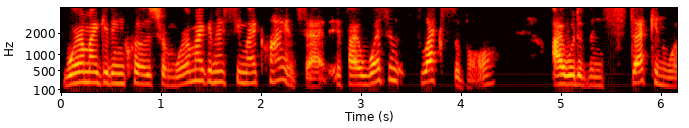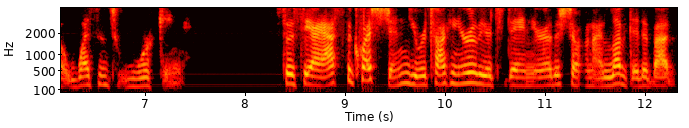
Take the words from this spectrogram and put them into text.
where am I getting clothes from? Where am I going to see my clients at? If I wasn't flexible, I would have been stuck in what wasn't working. So, see, I asked the question you were talking earlier today in your other show, and I loved it about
